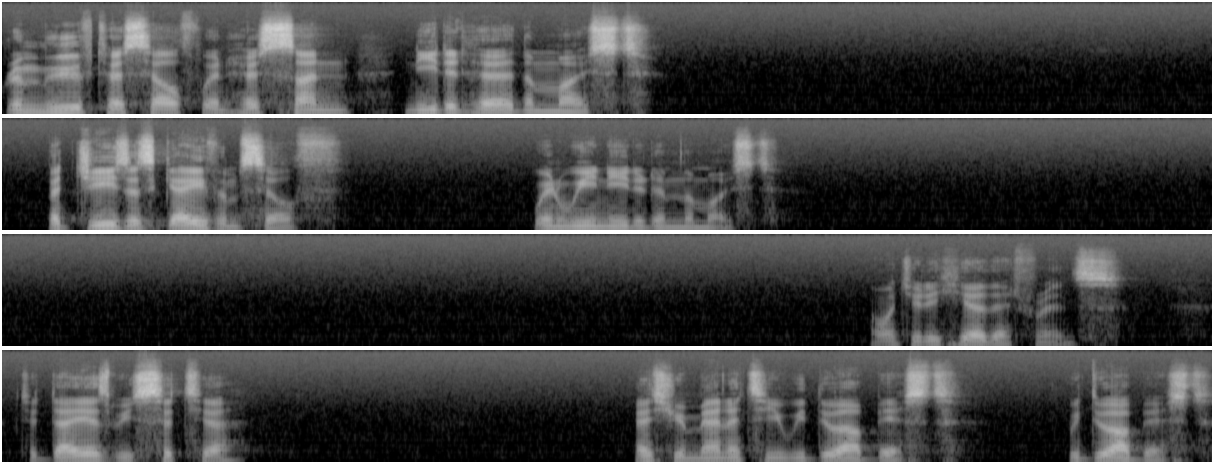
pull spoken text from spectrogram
removed herself when her son needed her the most. But Jesus gave himself when we needed him the most. I want you to hear that, friends. Today, as we sit here, as humanity, we do our best. We do our best.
